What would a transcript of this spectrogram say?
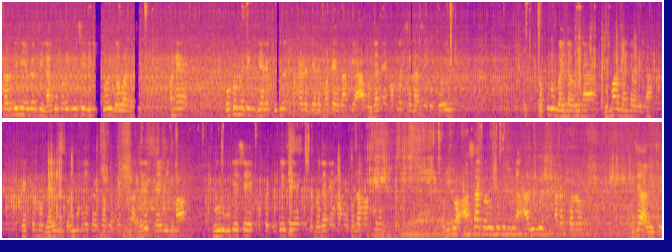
શરદીની એલર્જી લાગુ પડી ગઈ છે જેની કોઈ દવા નથી. અને ઓટોમેટિક જ્યારે કુદરત મટાડે ત્યારે મટે બાકી આ બધાને નગર સલાહ છે કે કોઈ કપડું બાંધ્યા વિના, રૂમાલ બાંધ્યા વિના ટ્રેક્ટરનું ડ્રાઇવિંગ કરવું નહીં કારણ કે ટ્રેક્ટરના દરેક ડ્રાઇવિંગમાં ધૂળ ઉડે છે કપેટ ઉડે છે. એટલે બધાને પણ ભલામણ છે. તો મિત્રો, આશા કરું છું કે તમને આ વીડિયો ખરેખર મજા આવી છે.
